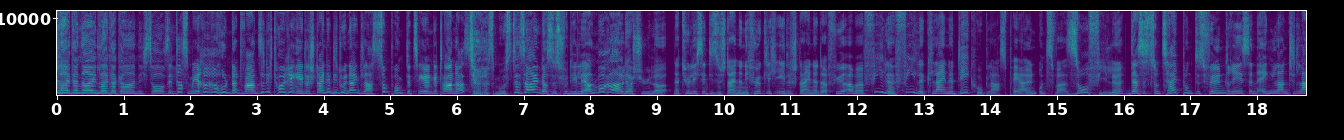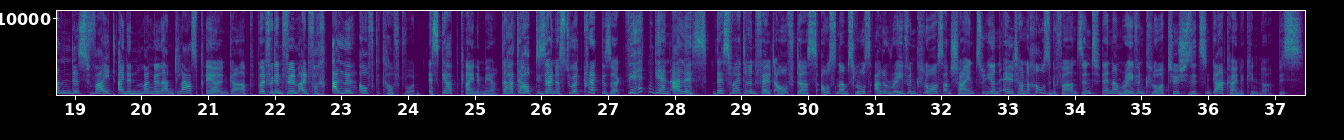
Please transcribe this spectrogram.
Leider nein, leider gar nicht. Sorry. Sind das mehrere hundert wahnsinnig teure Edelsteine, die du in ein Glas zum Punktezählen getan hast? Tja, das musste sein. Das ist für die Lernmoral der Schüler. Natürlich sind diese Steine nicht wirklich Edelsteine dafür, aber viele, viele kleine Dekoglasperlen Glasperlen. Und zwar so viele, dass es zum Zeitpunkt des Filmdrehs in England landesweit einen Mangel an Glasperlen gab, weil für den Film einfach alle aufgekauft wurden. Es gab keine mehr. Da hat der Hauptdesigner Stuart Craig gesagt, Wir hätten gern alles. des Weiteren fällt auf, dass ausnahmslos alle Ravenclaws anscheinend zu ihren Eltern nach Hause gefahren sind, denn am Ravenclaw-Tisch sitzen gar keine Kinder. Bis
